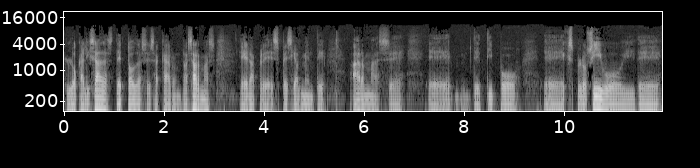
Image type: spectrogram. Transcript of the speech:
localizadas, de todas se sacaron las armas, era especialmente armas eh, eh, de tipo eh, explosivo y de,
